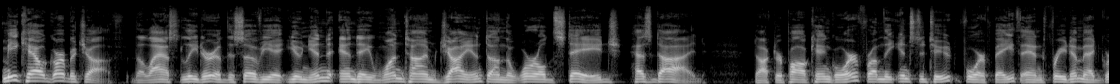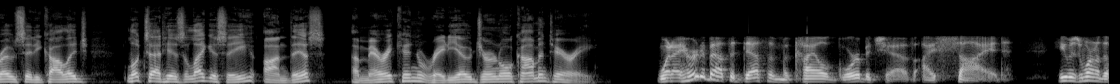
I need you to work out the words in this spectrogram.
Mikhail Gorbachev, the last leader of the Soviet Union and a one time giant on the world stage, has died. Dr. Paul Kengor from the Institute for Faith and Freedom at Grove City College looks at his legacy on this American Radio Journal commentary. When I heard about the death of Mikhail Gorbachev, I sighed. He was one of the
